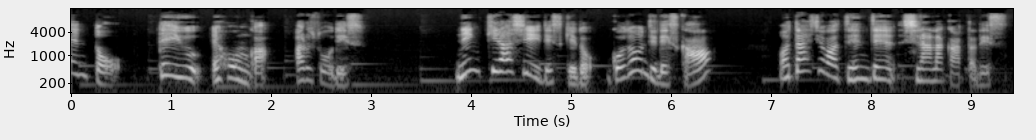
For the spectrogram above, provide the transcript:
銭湯っていう絵本があるそうです。人気らしいですけど、ご存知ですか？私は全然知らなかったです。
